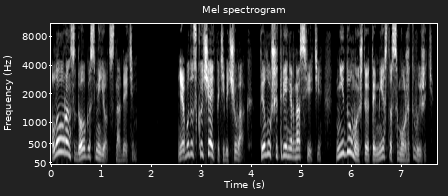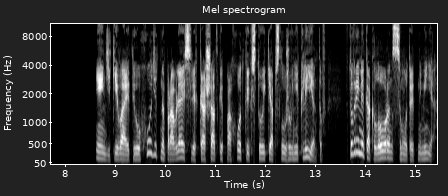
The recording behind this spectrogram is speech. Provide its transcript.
Лоуренс долго смеется над этим. «Я буду скучать по тебе, чувак. Ты лучший тренер на свете. Не думаю, что это место сможет выжить». Энди кивает и уходит, направляясь слегка шаткой походкой к стойке обслуживания клиентов, в то время как Лоуренс смотрит на меня.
